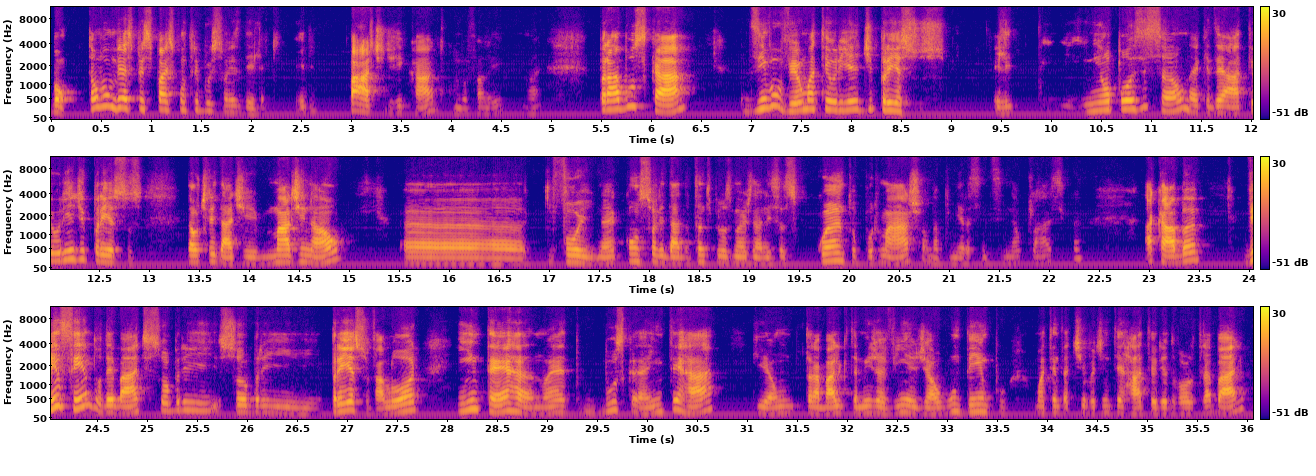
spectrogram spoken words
Bom, então vamos ver as principais contribuições dele aqui. Ele parte de Ricardo, como eu falei, né, para buscar desenvolver uma teoria de preços. Ele em oposição, né, quer dizer, a teoria de preços da utilidade marginal uh, que foi né, consolidada tanto pelos marginalistas quanto por Marshall, na primeira síntese neoclássica, acaba vencendo o debate sobre, sobre preço, valor, e enterra, não é, busca enterrar, que é um trabalho que também já vinha de algum tempo, uma tentativa de enterrar a teoria do valor do trabalho.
